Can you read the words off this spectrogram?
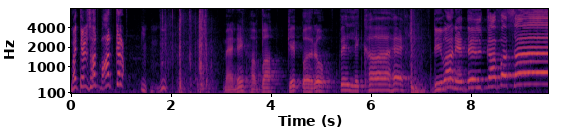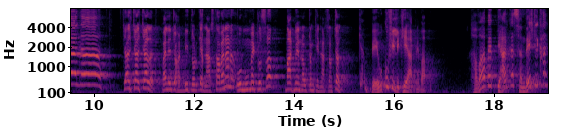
मैं तेरे साथ बात कर मैंने हवा के परों पे लिखा है दीवाने दिल का फसाना। चल चल चल पहले जो हड्डी तोड़ के नाश्ता बना ना वो मुँह में ठुस लो बाद में नौटंकी नाचना चल। क्या बेवकूफ़ी लिखी है आपने बापू? हवा पे प्यार का संदेश लिखा है?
